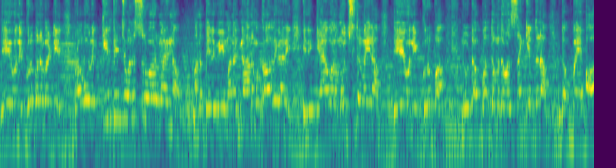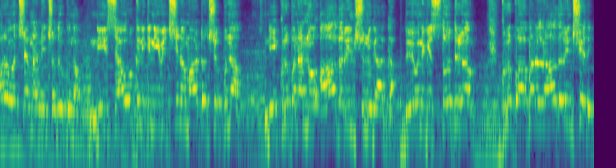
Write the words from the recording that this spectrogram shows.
దేవుని కృపను బట్టి ప్రభువుని కీర్తించవలసిన వారమైనాం మన తెలివి మన జ్ఞానము కాదు కానీ ఇది కేవలం ఉచితమైన దేవుని కృప. నూట పంతొమ్మిదవ సంకీర్తన డెబ్బై ఆరో వచనాన్ని చదువుకుందాం. నీ సేవకునికి నీవిచ్చిన మాట చొప్పున నీ కృప నన్ను ఆదరించునుగాక. దేవునికి స్తోత్రం. కృప మనల్ని ఆదరించేది.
